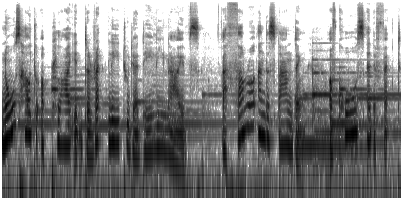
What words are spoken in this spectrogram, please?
knows how to apply it directly to their daily lives. A thorough understanding of cause and effect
